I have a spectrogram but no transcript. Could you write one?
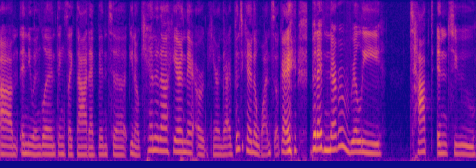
um, in New England, things like that. I've been to, you know, Canada here and there, or here and there. I've been to Canada once, okay? But I've never really tapped into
